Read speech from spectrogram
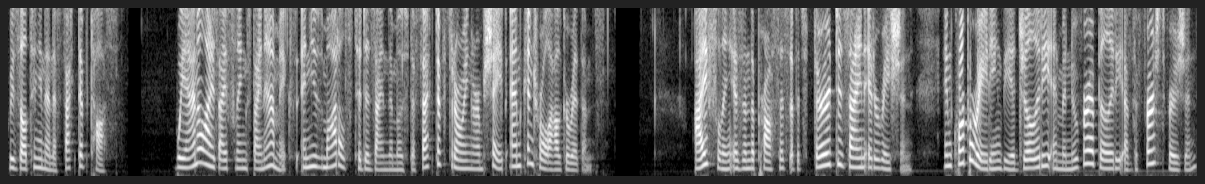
resulting in an effective toss. We analyze iFling's dynamics and use models to design the most effective throwing arm shape and control algorithms. iFling is in the process of its third design iteration incorporating the agility and maneuverability of the first version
